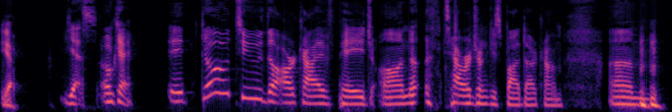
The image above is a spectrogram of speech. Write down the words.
Yep. yes. Okay. It go to the archive page on towerjunkiespod.com um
